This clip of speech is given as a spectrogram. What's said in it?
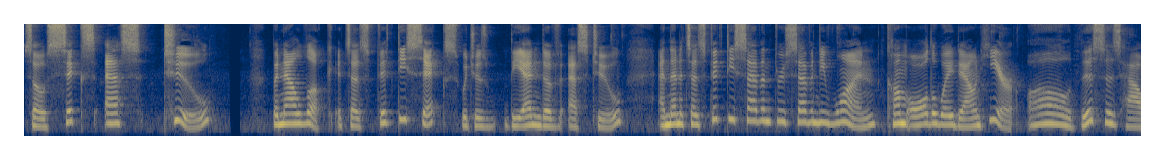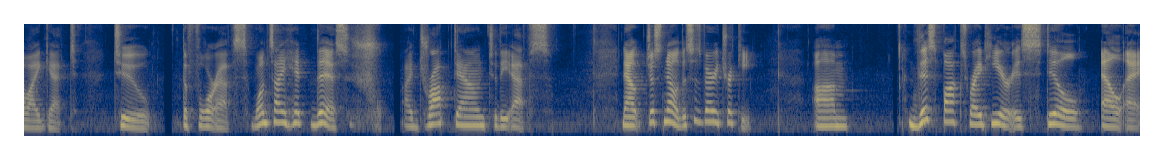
So 6S2. But now look, it says 56, which is the end of S2. And then it says 57 through 71 come all the way down here. Oh, this is how I get to the four Fs. Once I hit this, I drop down to the Fs. Now, just know this is very tricky. Um, this box right here is still LA.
